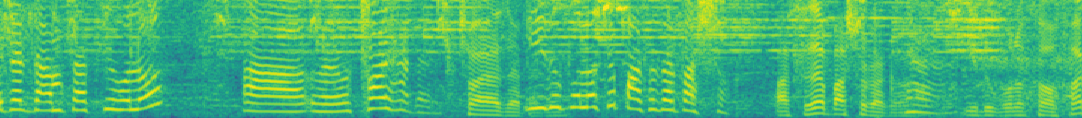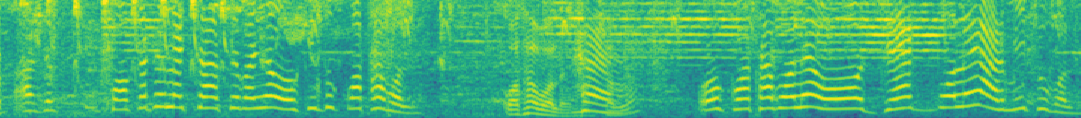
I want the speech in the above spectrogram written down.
এটার দাম চাচ্ছি হলো ছয় হাজার। ছয় হাজার ঈদ উপলক্ষে পাঁচ হাজার পাঁচশো। পাঁচ হাজার পাঁচশো টাকা। হ্যাঁ। ঈদ উপলক্ষে অফার আর যে পকেটের একটা আছে ভাইয়া ও কিন্তু কথা বলে। কথা বলে হ্যাঁ। ও কথা বলে ও জ্যাক বলে আর মিঠু বলে।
